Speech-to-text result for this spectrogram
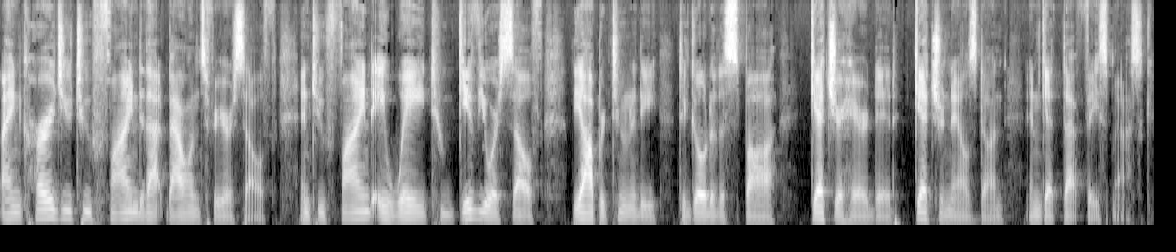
I encourage you to find that balance for yourself and to find a way to give yourself the opportunity to go to the spa, get your hair did, get your nails done, and get that face mask.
